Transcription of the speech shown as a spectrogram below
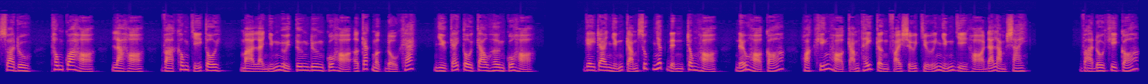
Soaru, thông qua họ, là họ, và không chỉ tôi, mà là những người tương đương của họ ở các mật độ khác, như cái tôi cao hơn của họ. Gây ra những cảm xúc nhất định trong họ, nếu họ có, hoặc khiến họ cảm thấy cần phải sửa chữa những gì họ đã làm sai. Và đôi khi có,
